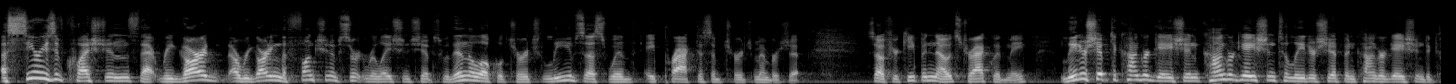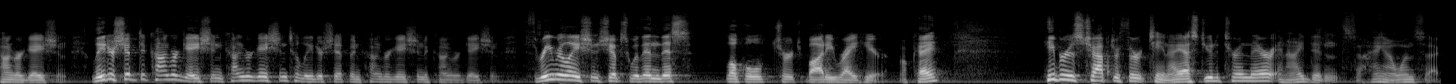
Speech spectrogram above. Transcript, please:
a series of questions that regard, are regarding the function of certain relationships within the local church leaves us with a practice of church membership. So, if you're keeping notes, track with me. Leadership to congregation, congregation to leadership, and congregation to congregation. Leadership to congregation, congregation to leadership, and congregation to congregation. Three relationships within this local church body right here, okay? Hebrews chapter 13. I asked you to turn there, and I didn't, so hang on one sec.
